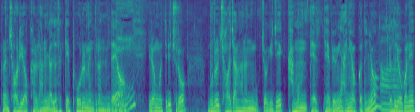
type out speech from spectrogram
그런 저리 역할을 하는 16개의 보를 만들었는데요. 네. 이런 것들이 주로 물을 저장하는 목적이지 가뭄 대, 대병이 아니었거든요. 아. 그래서 요번에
